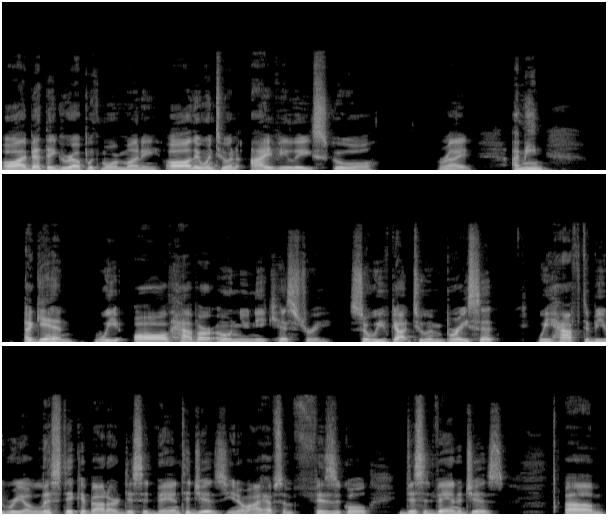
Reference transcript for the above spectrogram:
Oh, I bet they grew up with more money. Oh, they went to an Ivy League school, right? I mean, again, we all have our own unique history. So we've got to embrace it. We have to be realistic about our disadvantages. You know, I have some physical disadvantages. Um,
